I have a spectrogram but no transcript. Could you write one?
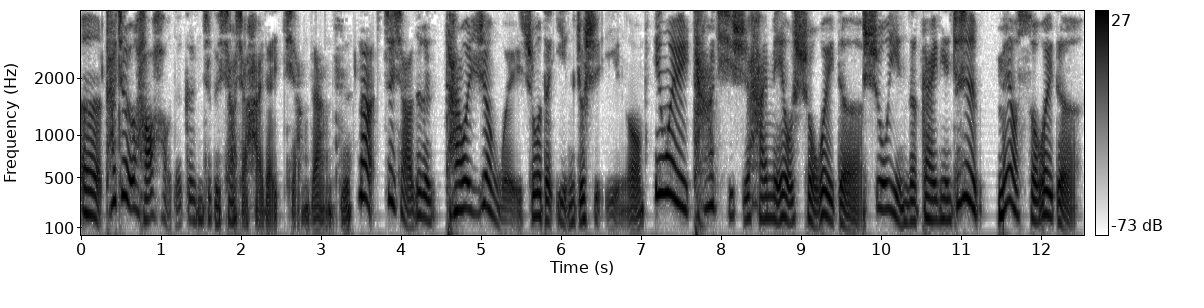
呃，他就有好好的跟这个小小孩在讲这样子。那最小的这个，他会认为说的赢就是赢。”哦，因为他其实还没有所谓的输赢的概念，就是没有所谓的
